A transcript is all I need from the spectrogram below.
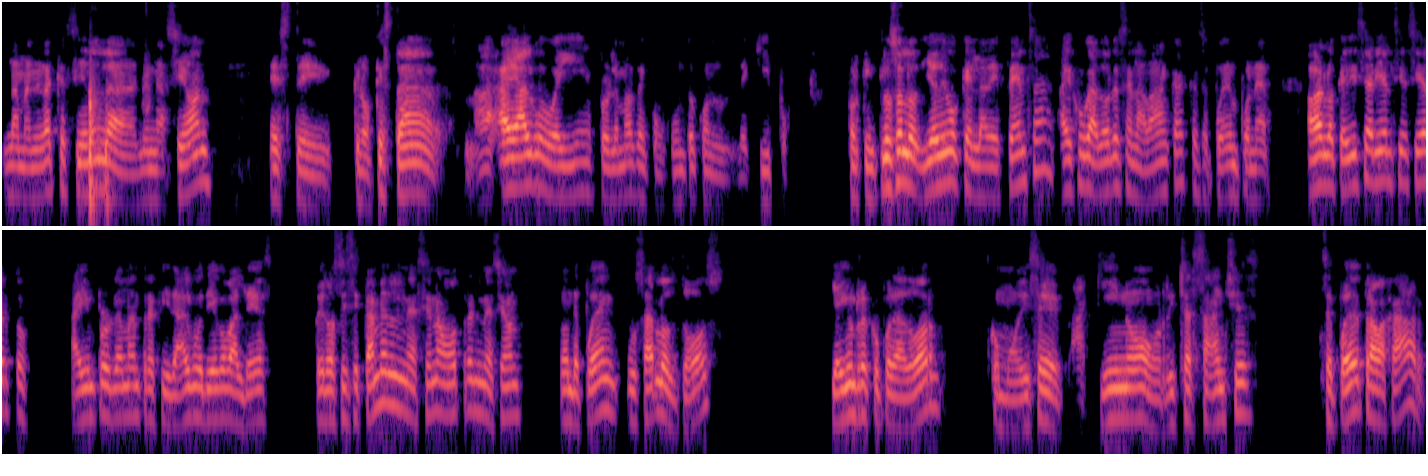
la manera que tienen la alineación, este, creo que está, ha- hay algo ahí, problemas de conjunto con el equipo. Porque incluso lo- yo digo que la defensa, hay jugadores en la banca que se pueden poner. Ahora, lo que dice Ariel sí es cierto, hay un problema entre Fidalgo y Diego Valdés, pero si se cambia la alineación a otra alineación donde pueden usar los dos y hay un recuperador, como dice Aquino o Richard Sánchez, se puede trabajar,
